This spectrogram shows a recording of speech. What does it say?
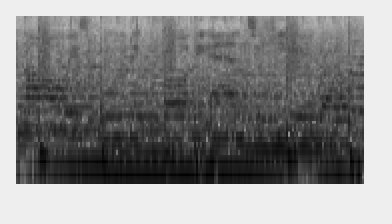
Exhausting, always rooting for the anti-hero.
